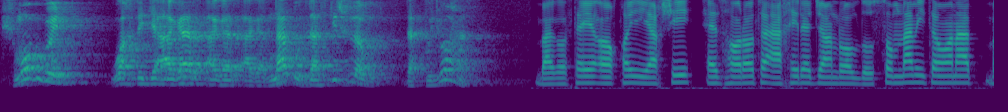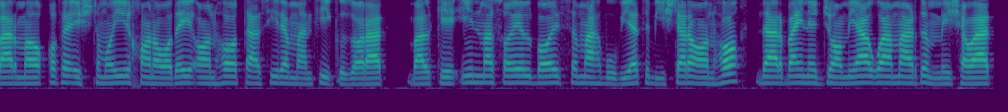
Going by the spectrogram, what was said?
شما بگوین وقتی که اگر اگر اگر نبود دستگیر شده بود در کجا هست؟ به گفته آقای یخشی اظهارات اخیر جنرال دوستم نمی‌تواند بر موقف اجتماعی خانواده آنها تاثیر منفی گذارد. بلکه این مسائل باعث محبوبیت بیشتر آنها در بین جامعه و مردم می شود.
